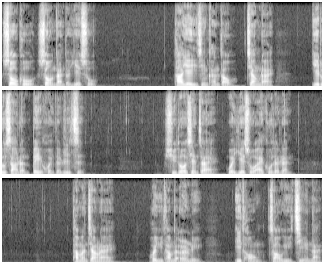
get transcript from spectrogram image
受苦受难的耶稣，他也已经看到将来耶路撒冷被毁的日子。许多现在。为耶稣哀哭的人，他们将来会与他们的儿女一同遭遇劫难。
